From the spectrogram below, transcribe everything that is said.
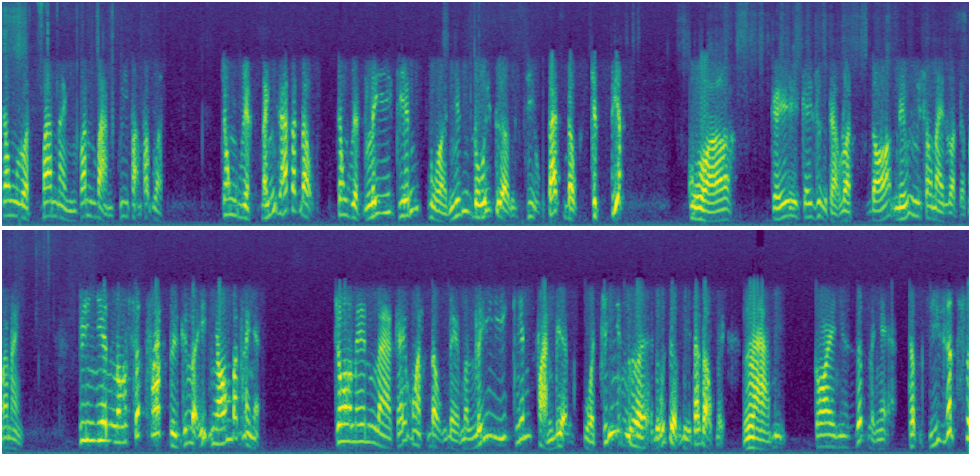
trong luật ban hành văn bản quy phạm pháp luật trong việc đánh giá tác động trong việc lấy ý kiến của những đối tượng chịu tác động trực tiếp của cái cái dự thảo luật đó nếu như sau này luật được ban hành tuy nhiên nó xuất phát từ cái lợi ích nhóm bắt hành ạ cho nên là cái hoạt động để mà lấy ý kiến phản biện của chính những người đối tượng bị tác động này là bị coi như rất là nhẹ thậm chí rất sơ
